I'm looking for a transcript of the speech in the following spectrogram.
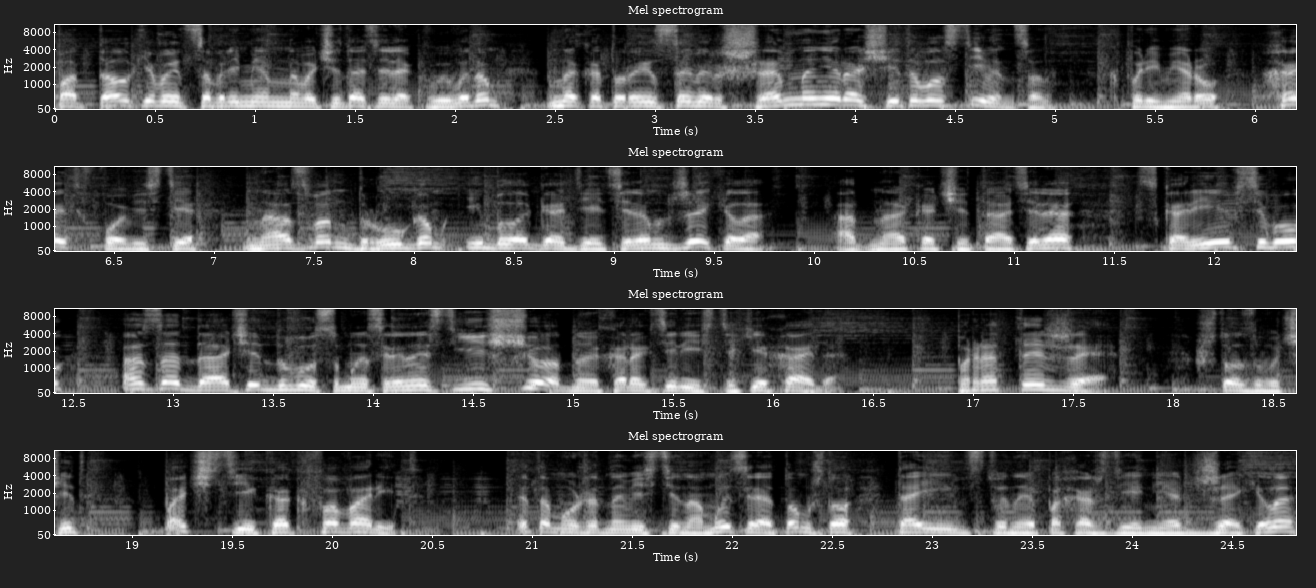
подталкивает современного читателя к выводам, на которые совершенно не рассчитывал Стивенсон. К примеру, Хайд в повести назван другом и благодетелем Джекила, однако читателя – скорее всего, озадачит двусмысленность еще одной характеристики Хайда – протеже, что звучит почти как фаворит. Это может навести на мысль о том, что таинственное похождение Джекила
